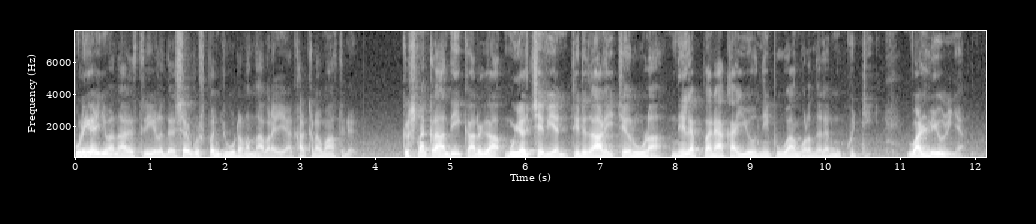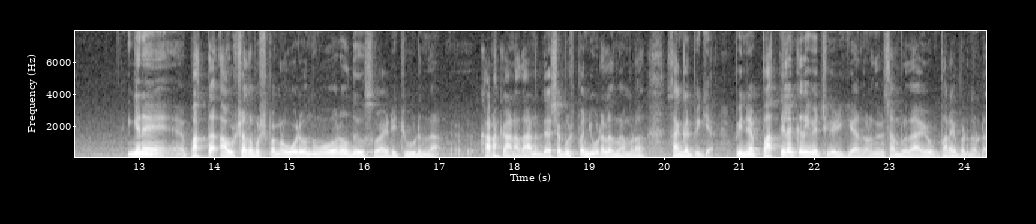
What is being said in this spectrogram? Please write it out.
കുളി കഴിഞ്ഞ് വന്നാൽ സ്ത്രീകൾ ദശപുഷ്പം ചൂടണം എന്നാണ് പറയുക കർക്കിടക മാസത്തിൽ കൃഷ്ണക്രാന്തി കറുക മുയൽ ചെവിയൻ തിരുതാളി ചെറൂള നിലപ്പന കയ്യോന്നി പൂവാങ്കുറന്തല മുക്കുറ്റി വള്ളിയൊഴിഞ്ഞ. ഇങ്ങനെ പത്ത് ഔഷധ പുഷ്പങ്ങൾ ഓരോന്നും ഓരോ ദിവസമായിട്ട് ചൂടുന്ന കണക്കാണ്. അതാണ് ദശപുഷ്പം ചൂടലെന്ന് നമ്മൾ സങ്കല്പിക്കുക. പിന്നെ പത്തിലക്കറി വെച്ച് കഴിക്കുക എന്ന് പറയുന്നൊരു സമ്പ്രദായവും പറയപ്പെടുന്നുണ്ട്.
